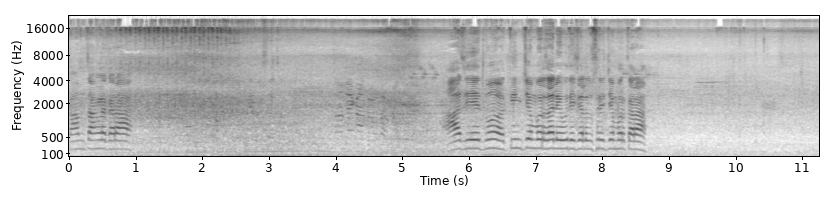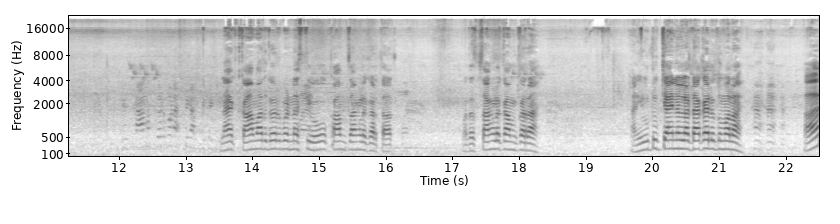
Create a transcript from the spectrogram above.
काम चांगलं करा. आज हे दोन तीन चेंबर झाले उद्याच्याला दुसरे चेंबर करा. नाही कामात गडबड नसते हो काम चांगलं करतात. मग आता चांगलं काम करा. आणि यूट्यूब चॅनलला टाकायला तुम्हाला. हा?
